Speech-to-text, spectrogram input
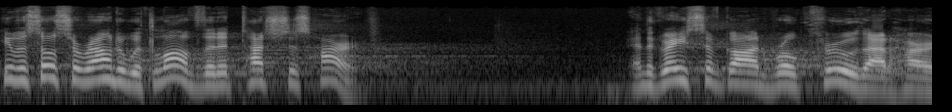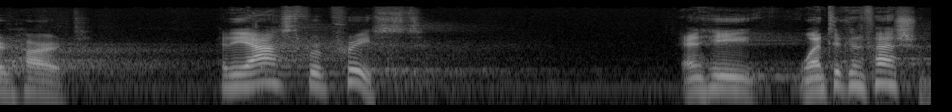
He was so surrounded with love that it touched his heart. And the grace of God broke through that hard heart and he asked for a priest. And he went to confession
